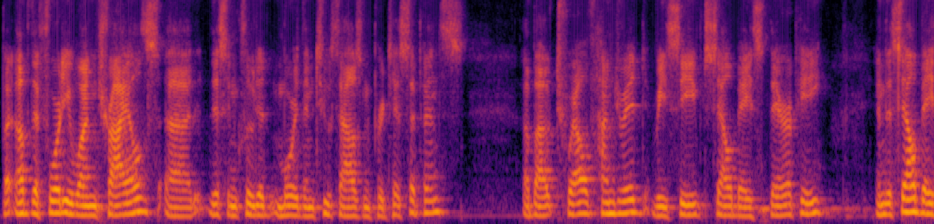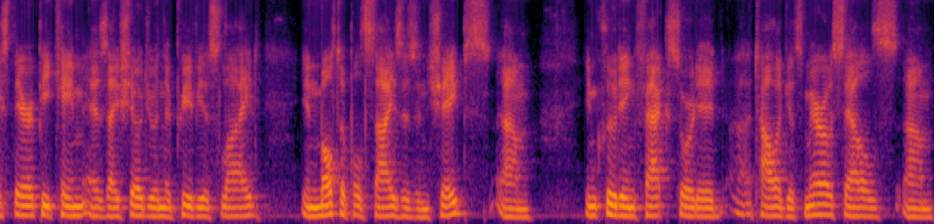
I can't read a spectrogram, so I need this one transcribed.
But of the 41 trials, uh, this included more than 2,000 participants. About 1,200 received cell-based therapy. And the cell-based therapy came, as I showed you in the previous slide, in multiple sizes and shapes, um, including FACS sorted autologous marrow cells. Um,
